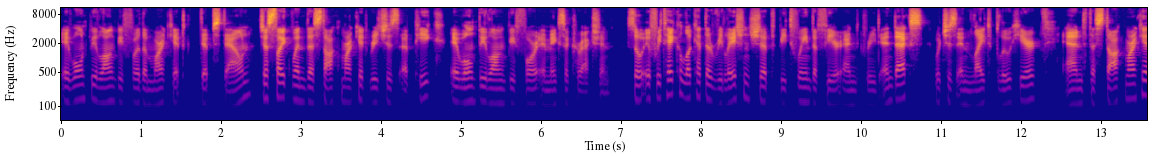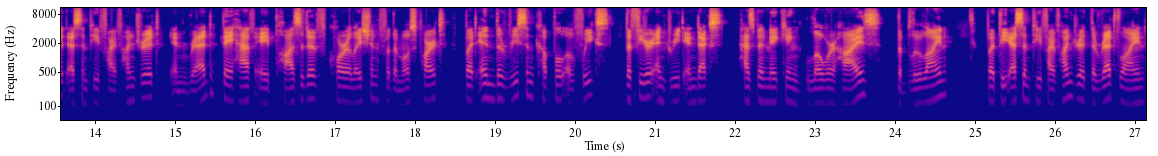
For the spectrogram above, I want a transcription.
it won't be long before the market dips down. Just like when the stock market reaches a peak, it won't be long before it makes a correction. So if we take a look at the relationship between the fear and greed index, which is in light blue here, and the stock market S&P 500 in red, they have a positive correlation for the most part, but in the recent couple of weeks, the fear and greed index has been making lower highs the blue line, but the S&P 500, the red line,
